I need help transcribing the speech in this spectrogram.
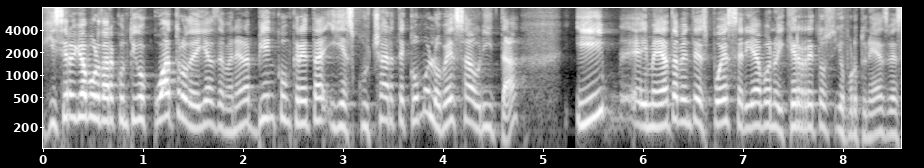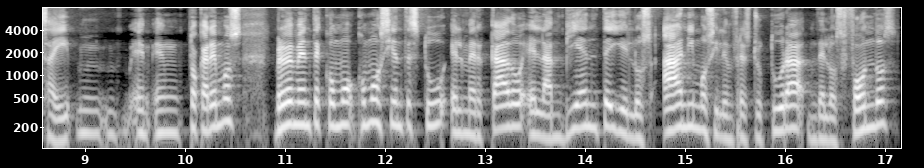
Quisiera yo abordar contigo cuatro de ellas de manera bien concreta y escucharte cómo lo ves ahorita y eh, inmediatamente después sería, bueno, ¿y qué retos y oportunidades ves ahí? Mm, tocaremos brevemente cómo, cómo sientes tú el mercado, el ambiente y los ánimos y la infraestructura de los fondos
